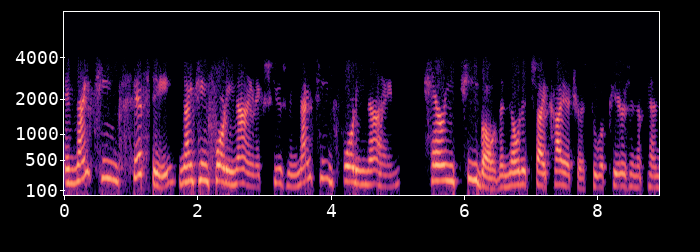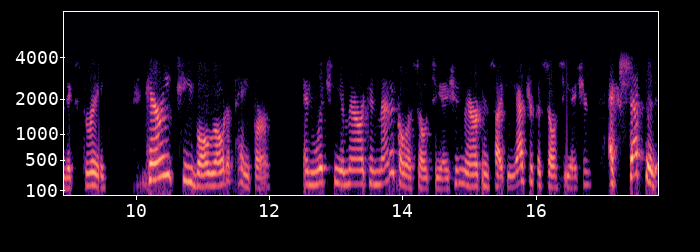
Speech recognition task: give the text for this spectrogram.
In 1950, 1949, excuse me, 1949, Harry Tiebout, the noted psychiatrist who appears in Appendix 3, Harry Tiebout wrote a paper in which the American Medical Association, American Psychiatric Association, accepted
